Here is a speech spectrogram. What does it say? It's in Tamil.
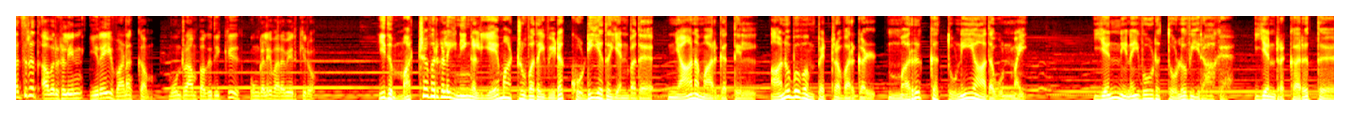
ஹஸ்ரத் அவர்களின் இறை வணக்கம் மூன்றாம் பகுதிக்கு உங்களை வரவேற்கிறோம். இது மற்றவர்களை நீங்கள் ஏமாற்றுவதை விட கொடியது என்பது ஞான மார்க்கத்தில் அனுபவம் பெற்றவர்கள் மறுக்க துணியாத உண்மை. என் நினைவோடு தொழுவீராக என்ற கருத்து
